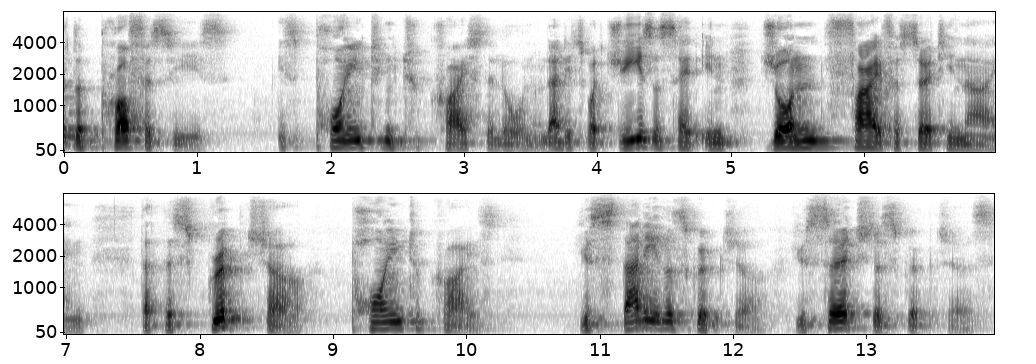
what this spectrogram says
the prophecies is pointing to Christ alone. And that is what Jesus said in John 5 verse 39, that the scripture point to Christ. You study the scripture, you search the scriptures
